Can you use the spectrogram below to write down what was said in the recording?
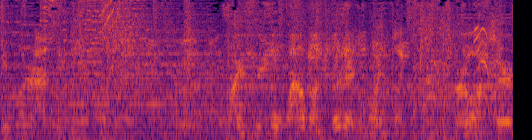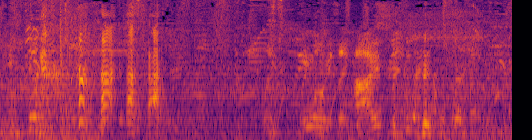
People are asking me, like, why aren't you so wild on Twitter anymore? It's like, bro, I'm 30. like, want me to say hi?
